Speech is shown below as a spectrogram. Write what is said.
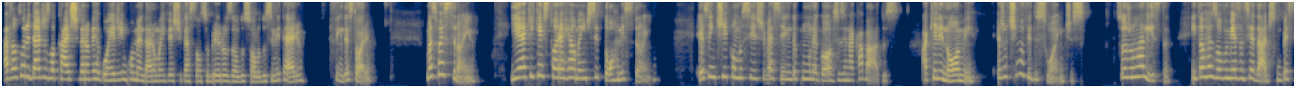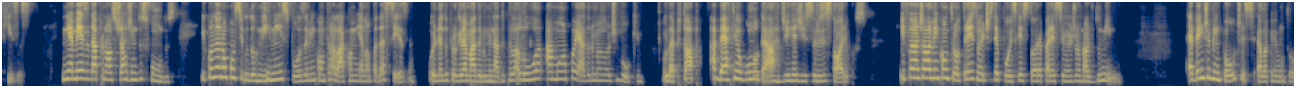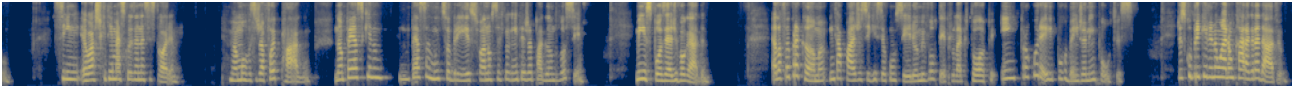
As autoridades locais tiveram vergonha de encomendar uma investigação sobre a erosão do solo do cemitério. Fim da história. Mas foi estranho. E é aqui que a história realmente se torna estranha. Eu senti como se estivesse ainda com negócios inacabados. Aquele nome, eu já tinha ouvido isso antes. Sou jornalista, então resolvo minhas ansiedades com pesquisas. Minha mesa dá para o nosso jardim dos fundos, e quando eu não consigo dormir, minha esposa me encontra lá com a minha lâmpada acesa, olhando o programado iluminado pela lua, a mão apoiada no meu notebook, o laptop aberto em algum lugar de registros históricos. E foi onde ela me encontrou três noites depois que a história apareceu em um jornal de domingo. É Benjamin Poultice? Ela perguntou. Sim, eu acho que tem mais coisa nessa história. Meu amor, você já foi pago. Não pense que não, não pensa muito sobre isso, a não ser que alguém esteja pagando você. Minha esposa é advogada. Ela foi para a cama, incapaz de seguir seu conselho. Eu me voltei para o laptop e procurei por Benjamin Poultice. Descobri que ele não era um cara agradável.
